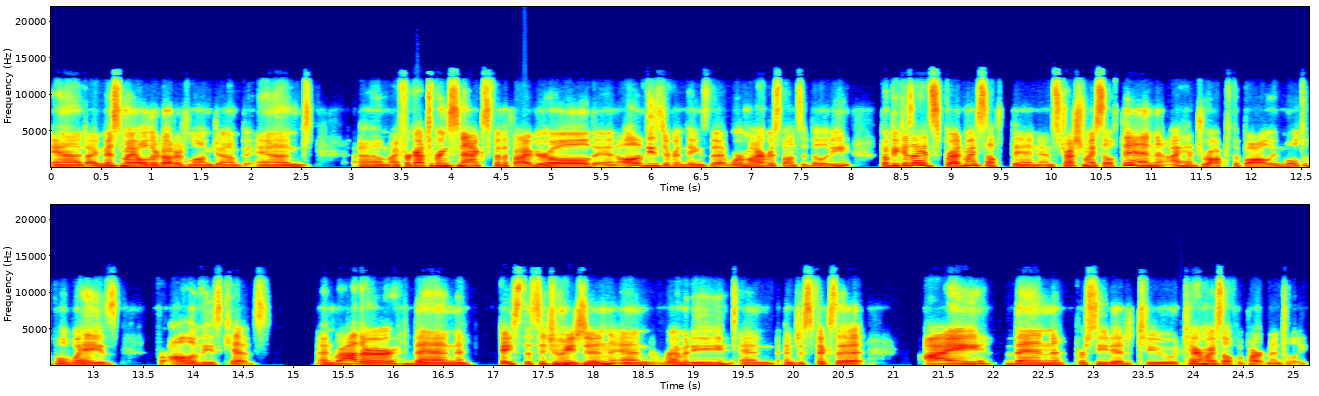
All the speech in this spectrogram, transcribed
and I missed my older daughter's long jump and Um, I forgot to bring snacks for the five year old and all of these different things that were my responsibility. But because I had spread myself thin and stretched myself thin, I had dropped the ball in multiple ways for all of these kids. And rather than face the situation and remedy and and just fix it, I then proceeded to tear myself apart mentally.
